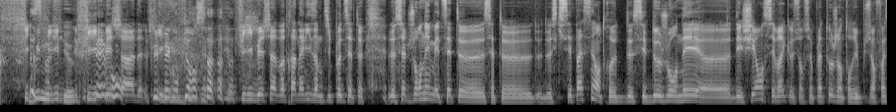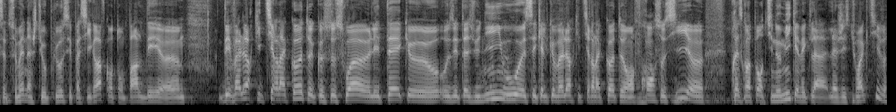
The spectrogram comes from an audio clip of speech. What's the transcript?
Philippe, Philippe Béchade. Philippe, confiance. Philippe Béchade, votre analyse un petit peu de cette, de cette journée, mais de, cette, euh, cette, euh, de, ce qui s'est passé entre de ces deux journées euh, d'échéance. C'est vrai que sur ce plateau, j'ai entendu plusieurs fois cette semaine, acheter au plus haut, c'est pas si grave quand on parle des, des valeurs qui tirent la cote, que ce soit les techs aux États-Unis ou ces quelques valeurs qui tirent la cote en France aussi, presque un peu antinomique avec la, la gestion active.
